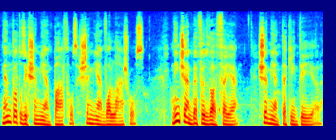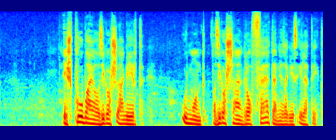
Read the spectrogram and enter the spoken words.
Nem tartozik semmilyen párthoz, semmilyen valláshoz. Nincsen befödve a feje, semmilyen tekintéllyel. És próbálja az igazságért, úgymond az igazságra feltenni az egész életét.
